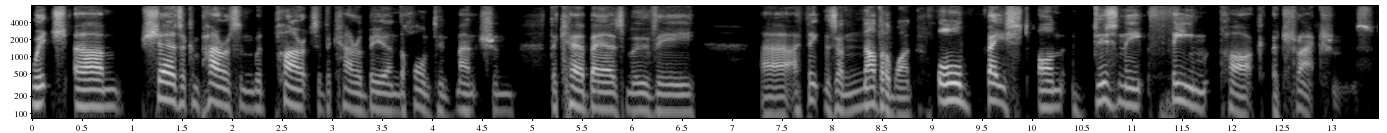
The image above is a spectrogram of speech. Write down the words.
which um, shares a comparison with Pirates of the Caribbean, The Haunted Mansion, the Care Bears movie. Uh, I think there's another one, all based on Disney theme park attractions,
